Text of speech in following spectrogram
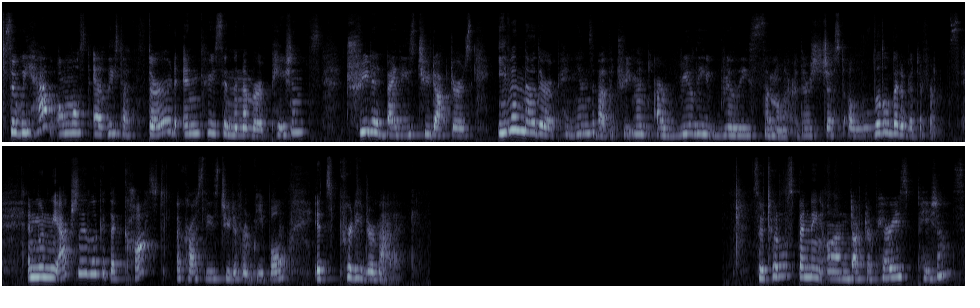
So we have almost at least a third increase in the number of patients treated by these two doctors, even though their opinions about the treatment are really, really similar. There's just a little bit of a difference. And when we actually look at the cost across these two different people, it's pretty dramatic. So total spending on Dr. Perry's patients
